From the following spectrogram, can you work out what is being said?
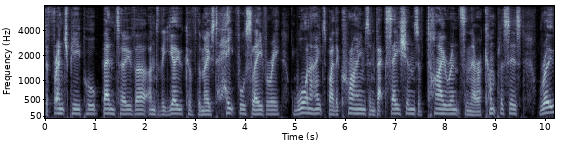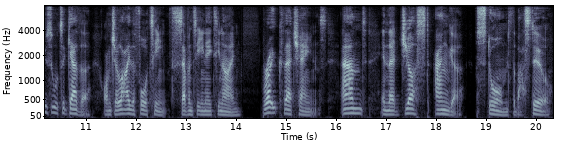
the French people, bent over under the yoke of the most hateful slavery, worn out by the crimes and vexations of tyrants and their accomplices, rose all together on July the 14th, 1789, broke their chains, and, in their just anger, stormed the Bastille.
